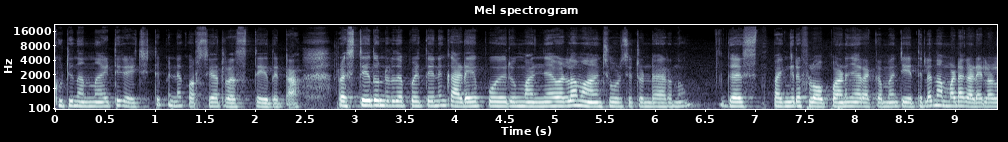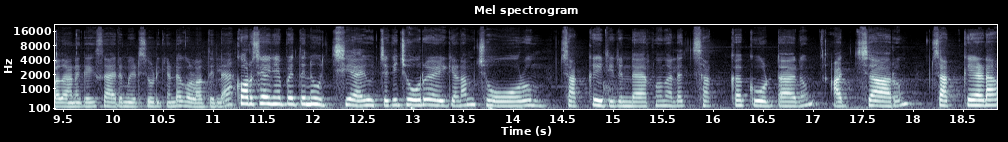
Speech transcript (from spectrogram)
കുട്ടി നന്നായിട്ട് കഴിച്ചിട്ട് പിന്നെ കുറച്ച് നേരം റെസ്റ്റ് ചെയ്തിട്ടാണ് റെസ്റ്റ് ചെയ്തുകൊണ്ടിരുന്നപ്പോഴത്തേനും കടയിൽ പോയൊരു മഞ്ഞവെള്ളം വാങ്ങിച്ചു കുടിച്ചിട്ടുണ്ടായിരുന്നു. ഗസ് ഭയങ്കര ഫ്ലോപ്പാണ് ഞാൻ റെക്കമെൻഡ് ചെയ്യത്തില്ല. നമ്മുടെ കടയിലുള്ളതാണ് ഗൈസ് ആരും മേടിച്ച് കുടിക്കേണ്ട കൊള്ളത്തില്ല. കുറച്ച് കഴിഞ്ഞപ്പോഴത്തേനും ഉച്ചയായി. ഉച്ചയ്ക്ക് ചോറ് കഴിക്കണം. ചോറും ചക്ക ഇട്ടിട്ടുണ്ടായിരുന്നു. നല്ല ചക്ക കൂട്ടാനും അച്ചാറും ചക്കയുടെ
